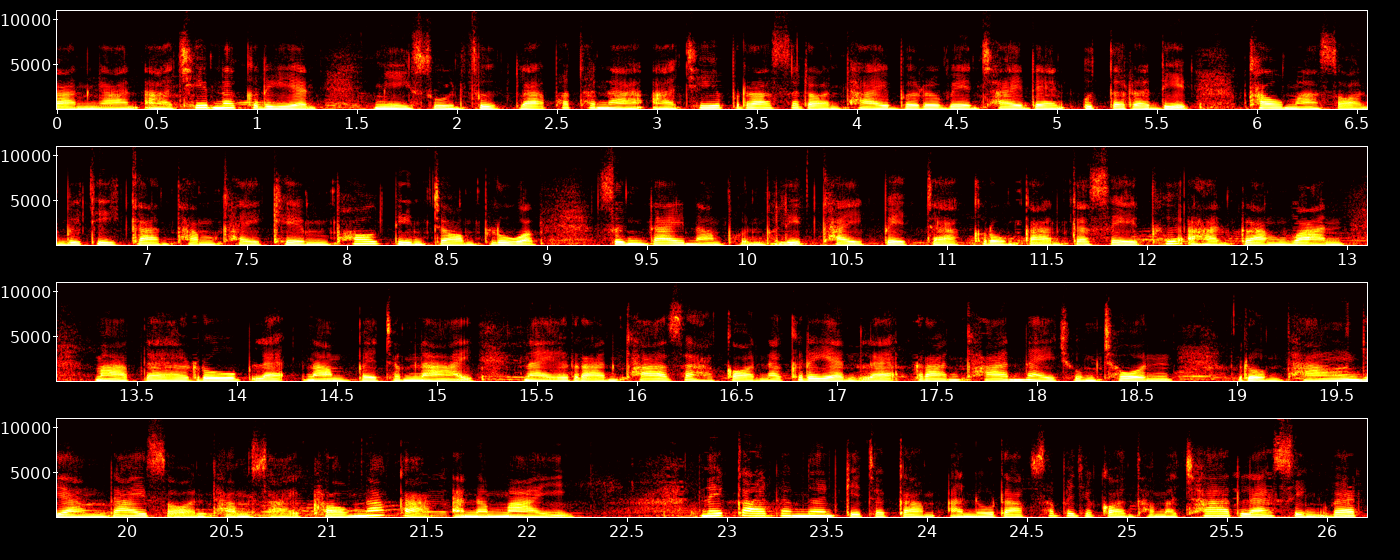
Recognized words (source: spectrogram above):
การงานอาชีพนักเรียน มีศูนย์ฝึกและพัฒนาอาชีพราษฎรไทยบริเวณชายแดนอุตรดิตถ์เข้ามาสอนวิธีการทำไข่เค็มพอกดินจอมปลวก ซึ่งได้นำผลผลิตไข่เป็ดจากโครงการเกษตรเพื่ออาหารกลางวัน มาแปรรูปและนำไปจำหน่าย ในร้านค้าสหกรณ์นักเรียน และร้านค้าในชุมชน รวมทั้งยังได้สอนทำสายคล้องหน้ากากอนามัย ในการดำเนินกิจกรรมอนุรักษ์ทรัพยากรธรรมชาติ และสิ่งแวด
